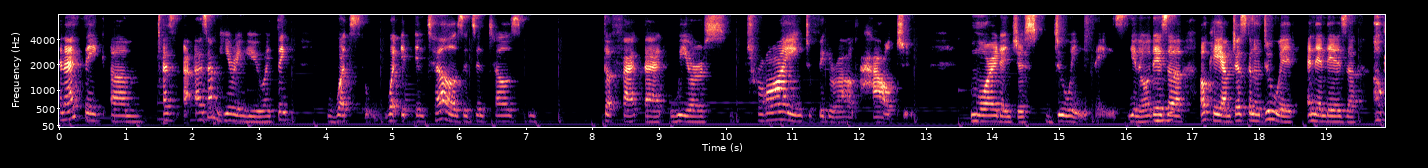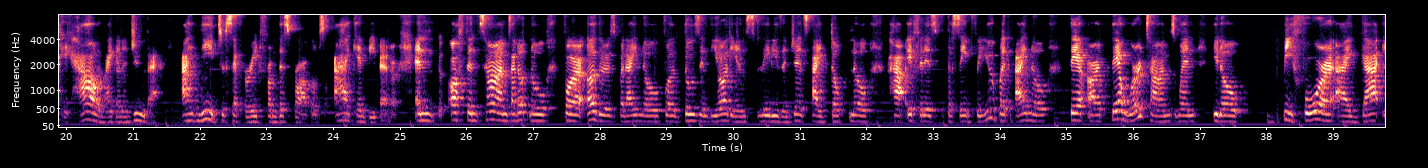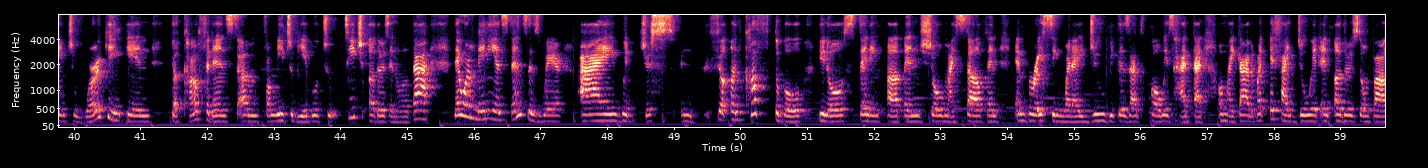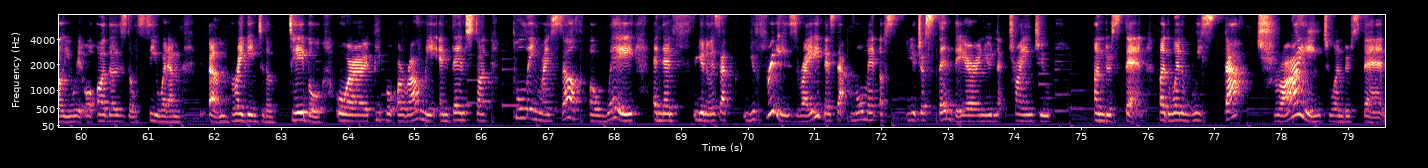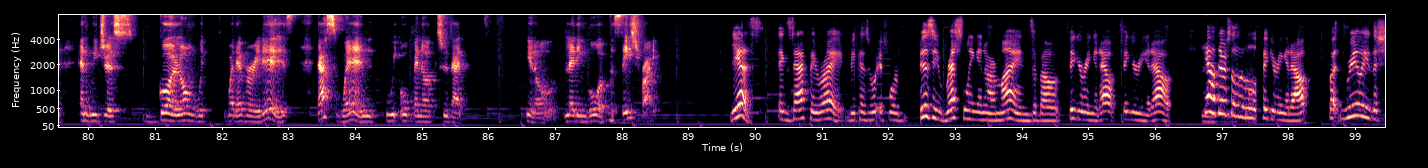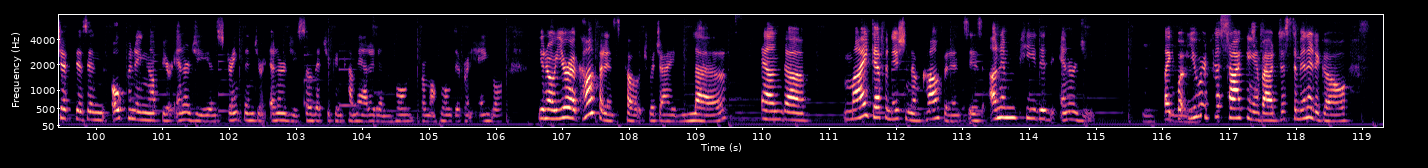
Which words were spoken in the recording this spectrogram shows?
and i think um, as as i'm hearing you i think what's what it entails it entails the fact that we are trying to figure out how to more than just doing things you know? There's mm-hmm. a okay i'm just gonna do it and then there's a okay how am i gonna do that I need to separate from this problem so I can be better. And oftentimes, I don't know for others, but I know for those in the audience, ladies and gents, I don't know how if it is the same for you, but I know there are there were times when you know before I got into working in the confidence um, for me to be able to teach others and all that, there were many instances where I would just feel uncomfortable, you know, standing up and show myself and embracing what I do because I've always had that, oh my God, what if I do it and others don't value it or others don't see what I'm um, bringing to the table or people around me and then start pulling myself away and then you know it's like you freeze right? There's that moment of you just stand there and you're not trying to understand. But when we stop trying to understand and we just go along with whatever it is that's when we open up to that you know letting go of the stage fright. Yes exactly right. Because if we're busy wrestling in our minds about figuring it out figuring it out yeah, mm. there's a little figuring it out, but really the shift is in opening up your energy and strengthen your energy so that you can come at it in a whole from a whole different angle. You know, you're a confidence coach, which I love, and uh, my definition of confidence is unimpeded energy. Like what you mm. were just talking about just a minute ago,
